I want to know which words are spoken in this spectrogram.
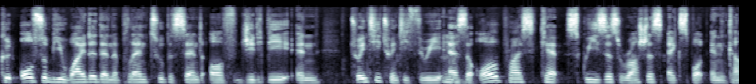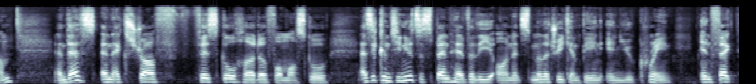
could also be wider than the planned 2% of GDP in 2023 mm. as the oil price cap squeezes Russia's export income. And that's an extra fiscal hurdle for Moscow as it continues to spend heavily on its military campaign in Ukraine. In fact,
